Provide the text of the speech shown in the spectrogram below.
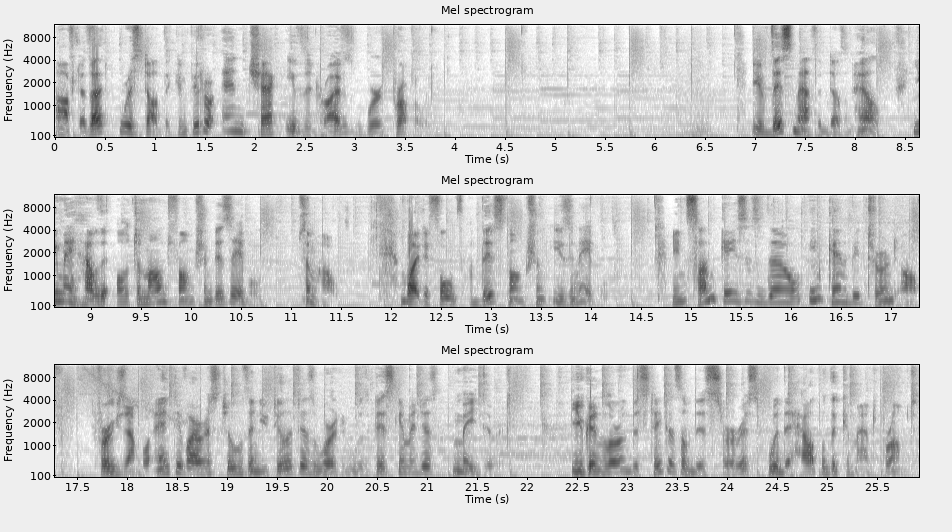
After that, restart the computer and check if the drives work properly. If this method doesn't help, you may have the auto mount function disabled somehow. By default, this function is enabled. In some cases, though, it can be turned off. For example, antivirus tools and utilities working with disk images may do it. You can learn the status of this service with the help of the command prompt.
